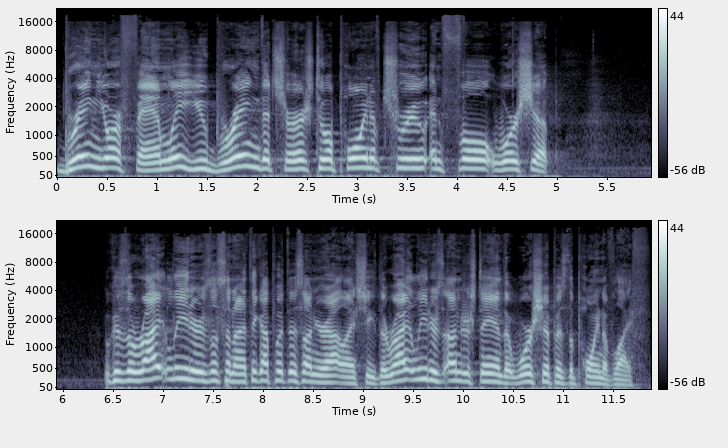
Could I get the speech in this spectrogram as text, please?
bring your family, you bring the church to a point of true and full worship. Because the right leaders, listen, I think I put this on your outline sheet. The right leaders understand that worship is the point of life.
